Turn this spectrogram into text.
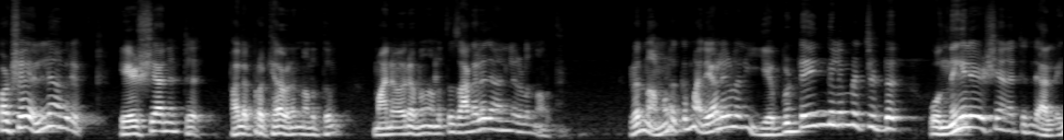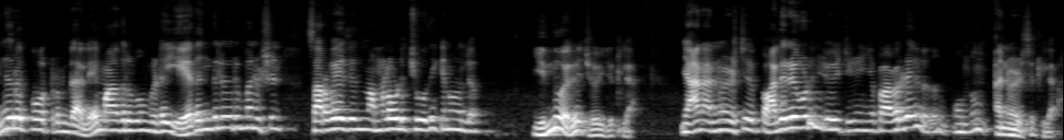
പക്ഷേ എല്ലാവരും ഏഷ്യാനെറ്റ് ഫലപ്രഖ്യാപനം നടത്തും മനോരമ നടത്തും സകല ചാനലുകളും നടത്തും. ഇവിടെ നമ്മളൊക്കെ മലയാളികളല്ല? എവിടെയെങ്കിലും വെച്ചിട്ട് ഒന്നുകിൽ ഏഷ്യാനെറ്റിന്റെ അല്ലെങ്കിൽ റിപ്പോർട്ടറിന്റെ അല്ലെങ്കിൽ മാതൃഭൂമിയുടെ ഏതെങ്കിലും ഒരു മനുഷ്യൻ സർവേ ചെയ്ത് നമ്മളോട് ചോദിക്കണമല്ലോ. ഇന്നുവരെ ചോദിച്ചിട്ടില്ല. ഞാൻ അന്വേഷിച്ച് പലരോടും ചോദിച്ചു കഴിഞ്ഞപ്പോൾ അവരുടെ ഒന്നും അന്വേഷിച്ചിട്ടില്ല.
